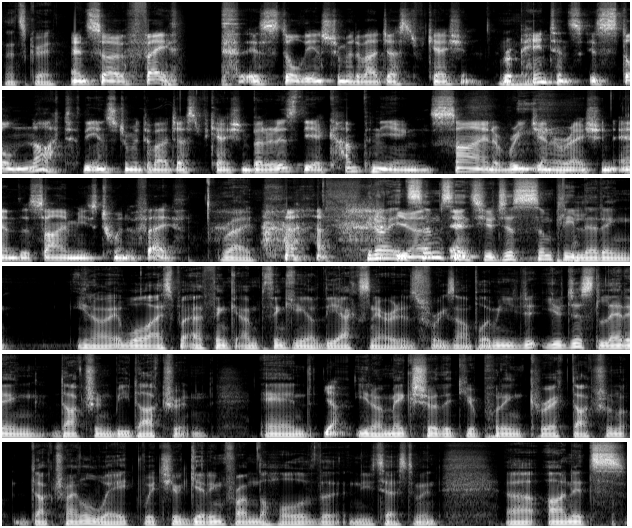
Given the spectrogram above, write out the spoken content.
That's great. And so faith is still the instrument of our justification. Mm-hmm. Repentance is still not the instrument of our justification, but it is the accompanying sign of regeneration and the Siamese twin of faith. Right. You know, in Yeah, some and- sense, you're just simply letting, you know, well, I, sp- I think I'm thinking of the Acts narratives, for example. I mean, you- you're just letting doctrine be doctrine and, Yeah. you know, make sure that you're putting correct doctrinal, doctrinal weight, which you're getting from the whole of the New Testament, uh, on its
